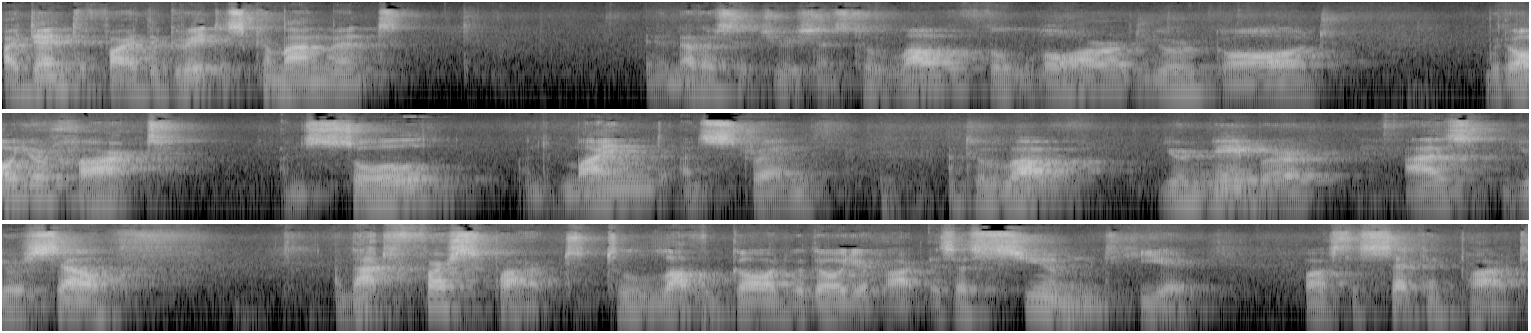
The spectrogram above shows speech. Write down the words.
identified the greatest commandment in another situation is to love the Lord your God with all your heart and soul and mind and strength, and to love your neighbor as yourself. And that first part, to love God with all your heart, is assumed here, whilst the second part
